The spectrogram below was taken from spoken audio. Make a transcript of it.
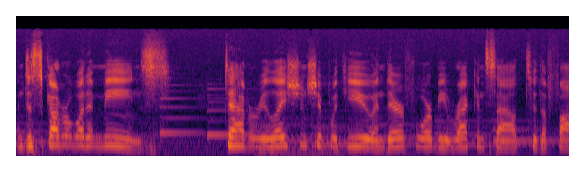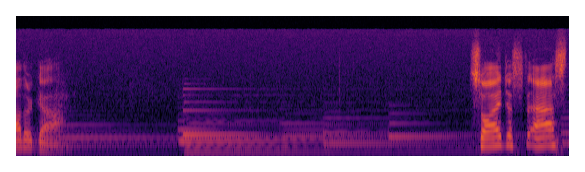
and discover what it means to have a relationship with you and therefore be reconciled to the Father God. So I just ask,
